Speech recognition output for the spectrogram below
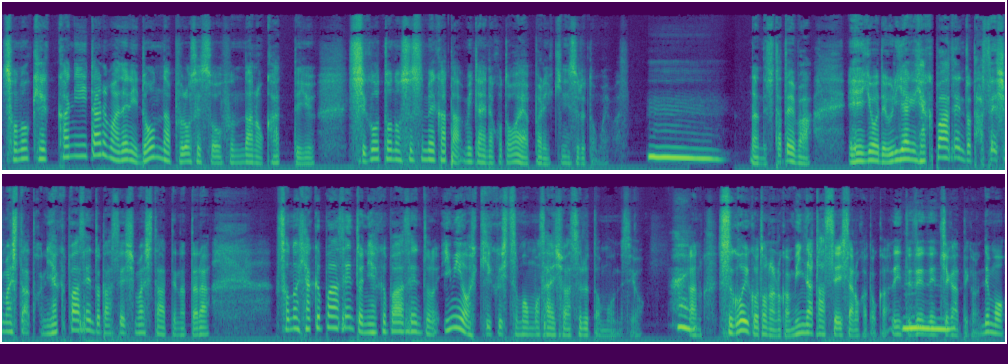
その結果に至るまでにどんなプロセスを踏んだのかっていう仕事の進め方みたいなことはやっぱり気にすると思います。うん。なんです。例えば、営業で売上100%達成しましたとか200%達成しましたってなったら、その100%、200%の意味を聞く質問も最初はすると思うんですよ。はい。あの、すごいことなのか、みんな達成したのかとか、全然違ってくる。でも、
